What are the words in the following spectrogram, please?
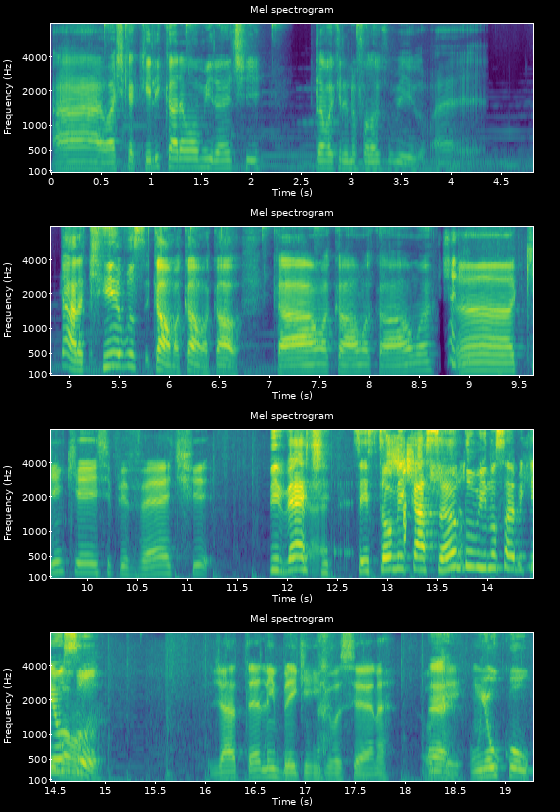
Ah, eu acho que aquele cara é o almirante que tava querendo falar comigo. Mas... Cara, quem é você? Calma, calma, calma. Calma, calma, calma. Ah, quem que é esse pivete? Pivete, vocês estão me caçando e não sabem quem eu Bom, sou. Já até lembrei quem que você é, né? É, Ok. um Yoko.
